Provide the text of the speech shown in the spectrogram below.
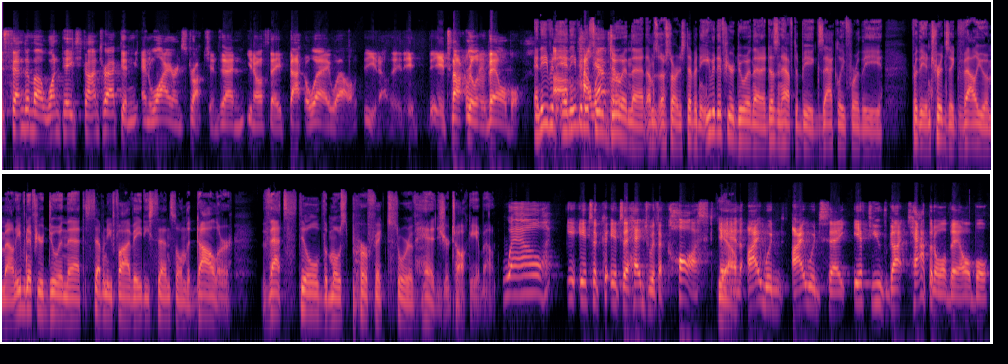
send them a one-page contract and, and wire instructions. And you know, if they back away, well, you know, it, it, it's not really available. And even um, and even however, if you're doing that, I'm, sorry to step in. Even if you're doing that, it doesn't have to be exactly for the for the intrinsic value amount. Even if you're doing that 75, 80 cents on the dollar, that's still the most perfect sort of hedge you're talking about. Well, it's a it's a hedge with a cost, yeah. and I would I would say if you've got capital available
